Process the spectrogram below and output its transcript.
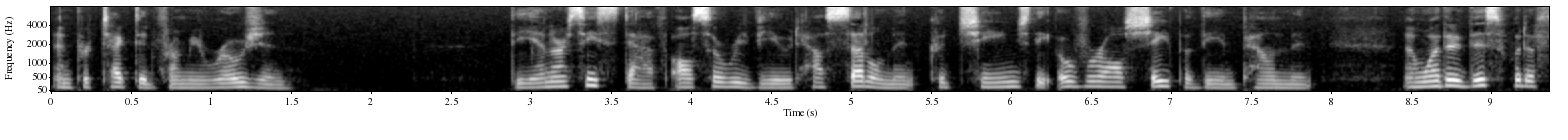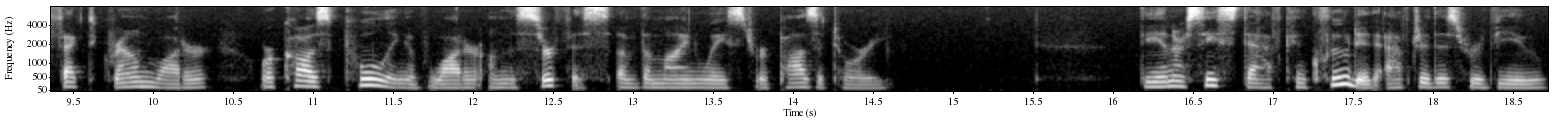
and protected from erosion. The NRC staff also reviewed how settlement could change the overall shape of the impoundment and whether this would affect groundwater or cause pooling of water on the surface of the mine waste repository. The NRC staff concluded after this review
